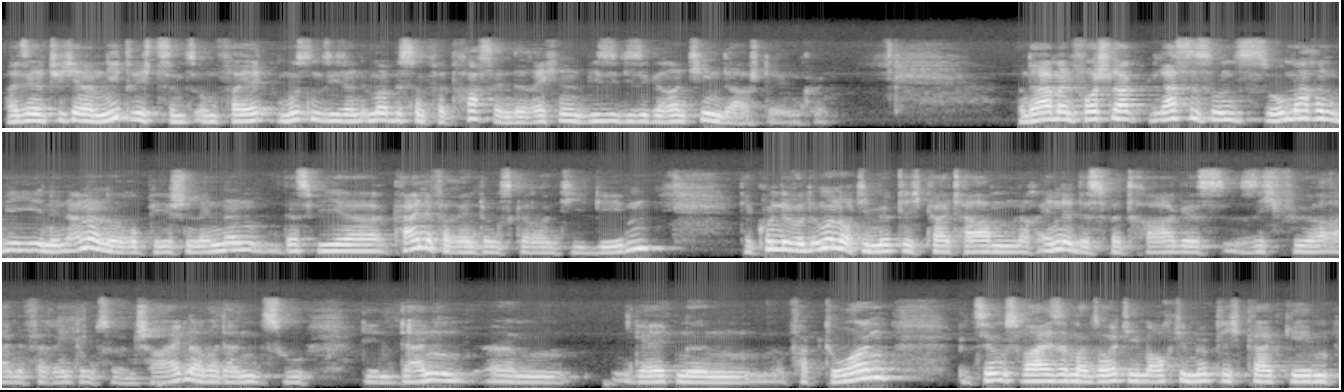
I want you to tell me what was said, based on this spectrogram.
Weil Sie natürlich in einem Niedrigzinsumfeld müssen Sie dann immer bis zum Vertragsende rechnen, wie Sie diese Garantien darstellen können. Von daher mein Vorschlag, lass es uns so machen wie in den anderen europäischen Ländern, dass wir keine Verrentungsgarantie geben. Der Kunde wird immer noch die Möglichkeit haben, nach Ende des Vertrages sich für eine Verrentung zu entscheiden, aber dann zu den dann ähm, geltenden Faktoren, beziehungsweise man sollte ihm auch die Möglichkeit geben,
